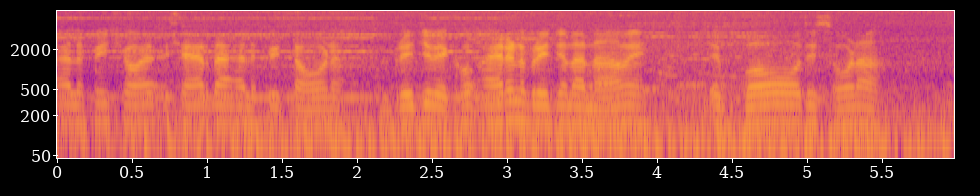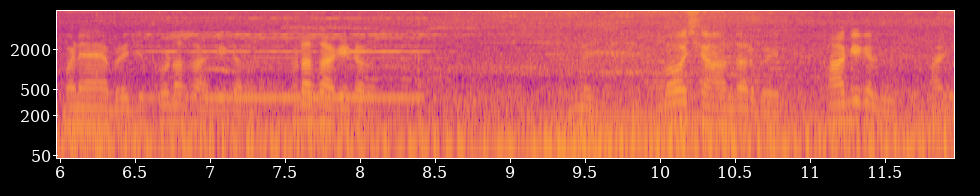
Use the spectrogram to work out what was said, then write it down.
ਐਲਫੀ ਸ਼ੋ- ਸ਼ਹਿਰ ਦਾ ਐਲਫੀ ਟਾਊਨ ਬ੍ਰਿਜ ਵੇਖੋ, ਆਇਰਨ ਬ੍ਰਿਜ ਦਾ ਨਾਮ ਹੈ ਤੇ ਬਹੁਤ ਹੀ ਸੋਹਣਾ ਬਣਿਆ ਹੈ ਬ੍ਰਿਜ। ਥੋੜਾ ਸਾ ਅੱਗੇ ਕਰੋ ਥੋੜਾ ਸਾ ਅੱਗੇ ਕਰੋ। ਬਹੁਤ ਸ਼ਾਨਦਾਰ ਬ੍ਰਿਜ। ਆਗੇ ਕਰੀਏ ਆਗੇ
